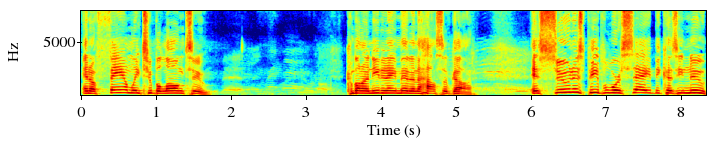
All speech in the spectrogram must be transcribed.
and a family to belong to. Come on, I need an amen in the house of God as soon as people were saved because he knew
